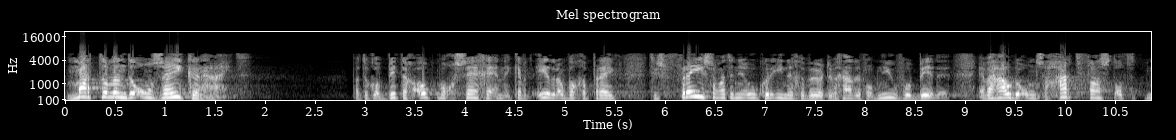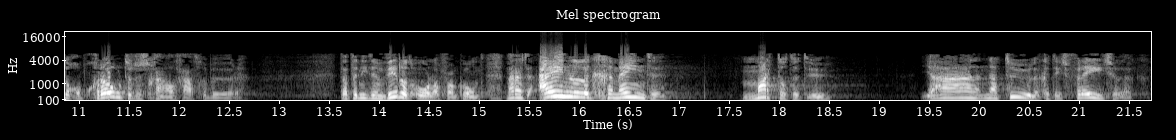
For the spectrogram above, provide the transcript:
Martelende onzekerheid. Wat ik op bitter ook mocht zeggen, en ik heb het eerder ook wel gepreekt. Het is vreselijk wat in de Oekraïne gebeurt. We gaan er opnieuw voor bidden. En we houden ons hart vast of het nog op grotere schaal gaat gebeuren. Dat er niet een wereldoorlog van komt. Maar uiteindelijk, gemeente, martelt het u. Ja, natuurlijk, het is vreselijk.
